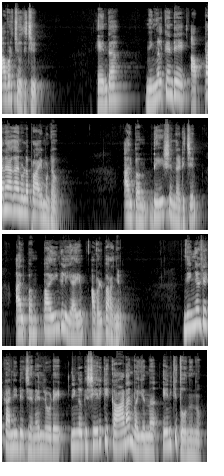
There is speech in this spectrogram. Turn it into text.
അവർ ചോദിച്ചു. എന്താ നിങ്ങൾക്കെന്റെ അപ്പനാകാനുള്ള പ്രായമുണ്ടോ? അല്പം ദേഷ്യം നടിച്ചും അല്പം പൈങ്കിളിയായും അവൾ പറഞ്ഞു. നിങ്ങളുടെ കണ്ണിന്റെ ജനലിലൂടെ നിങ്ങൾക്ക് ശരിക്ക് കാണാൻ വയ്യെന്ന് എനിക്ക് തോന്നുന്നു.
